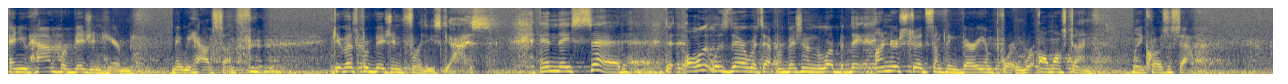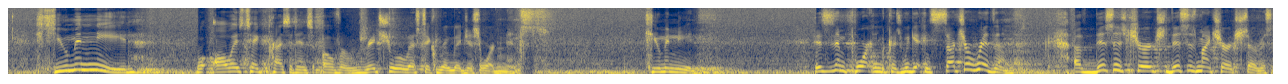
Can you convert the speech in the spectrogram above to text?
And you have provision here. May we have some. Give us provision for these guys. And they said that all that was there was that provision of the Lord, but they understood something very important. We're almost done. Let me close this out. Human need will always take precedence over ritualistic religious ordinance. Human need. This is important because we get in such a rhythm of this is church, this is my church service.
